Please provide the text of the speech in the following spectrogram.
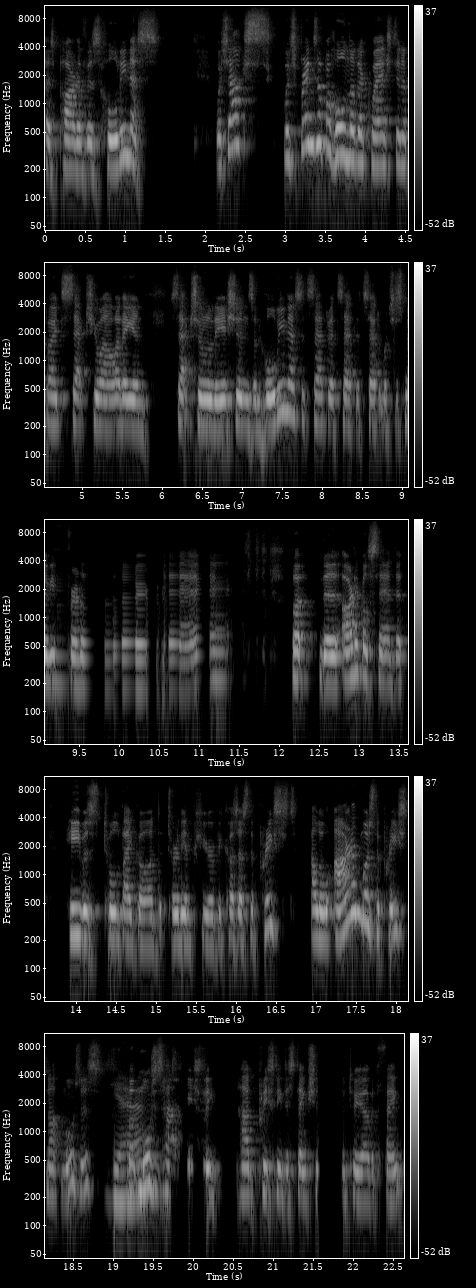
as part of his holiness which acts, which brings up a whole nother question about sexuality and sexual relations and holiness, etc., etc., etc., which is maybe for another day. But the article said that he was told by God to remain pure because, as the priest, although Aaron was the priest, not Moses, yeah. but Moses had basically had priestly distinction too. I would think.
